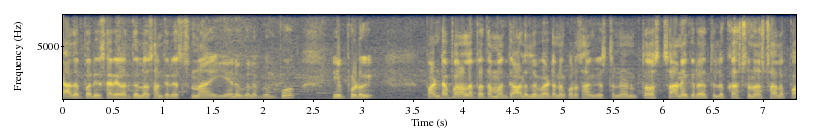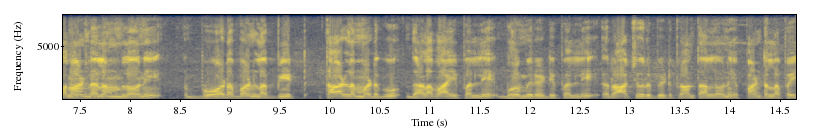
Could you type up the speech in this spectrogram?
యాదపరి సరిహద్దుల్లో సంచరిస్తున్న ఏనుగుల గుంపు ఇప్పుడు పంట పొలాలపై తమ దాడులు వేటను కొనసాగిస్తుండటంతో స్థానిక రైతులు కష్ట నష్టాల పాలు మండలంలోని బోడబండ్ల బీట్ తాళ్ళమడుగు దళవాయిపల్లి భూమిరెడ్డిపల్లి రాచూరు బీట్ ప్రాంతాల్లోని పంటలపై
